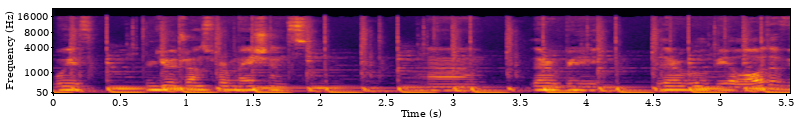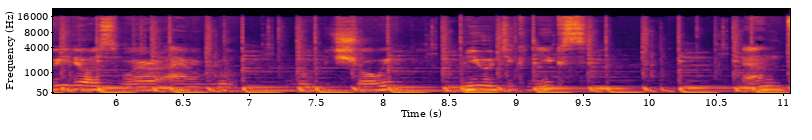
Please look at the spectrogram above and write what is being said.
with new transformations. Uh, there will be there will be a lot of videos where I will, will be showing new techniques and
